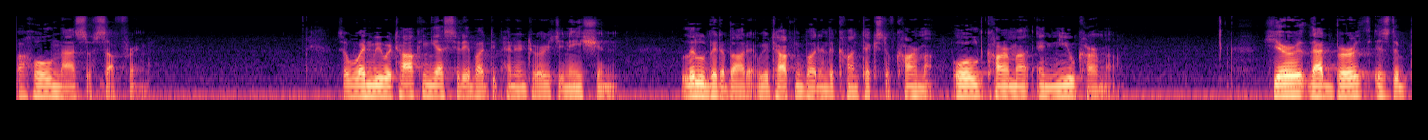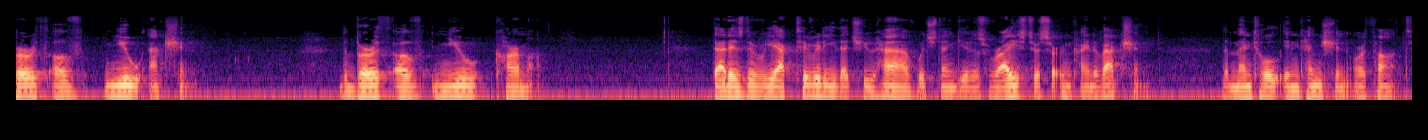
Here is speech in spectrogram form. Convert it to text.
a whole mass of suffering. So when we were talking yesterday about dependent origination, a little bit about it, we were talking about in the context of karma, old karma and new karma. Here, that birth is the birth of new action, the birth of new karma. That is the reactivity that you have, which then gives rise to a certain kind of action the mental intention or thought.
